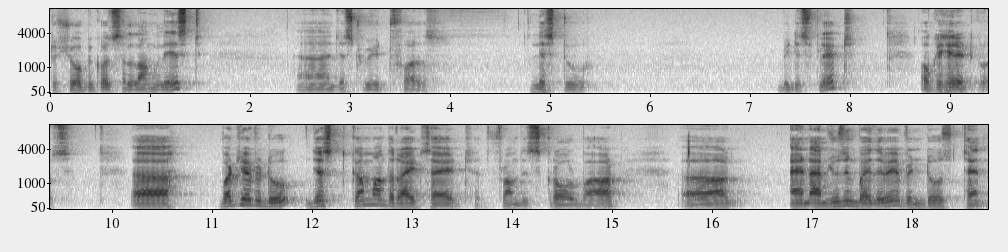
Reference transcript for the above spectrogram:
to show because it's a long list. Uh, just wait for list to be displayed. Okay, here it goes. Uh, what you have to do, just come on the right side from the scroll bar uh, and I am using by the way Windows 10.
